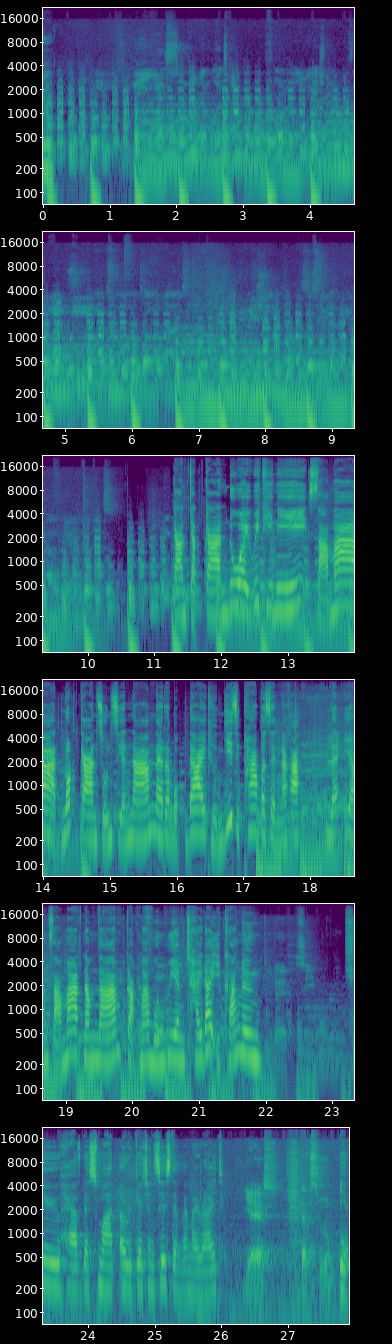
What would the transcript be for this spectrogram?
น การจัดการด้วยวิธีนี้สามารถลดการสูญเสียน้ำในระบบได้ถึง 25%นะคะ และยังสามารถนำน้ำกลับมาหมุนเวียนใช้ได้อีกครั้งหนึ่ง You have the smart irrigation system, am I right? Yes, that's true. Yeah.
